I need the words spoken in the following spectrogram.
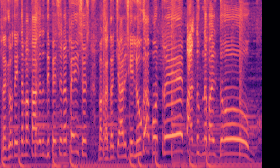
Nag-rotate naman kagad ng depensa ng Pacers, magandang challenge kay Luga, portre, paltog na baldog.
